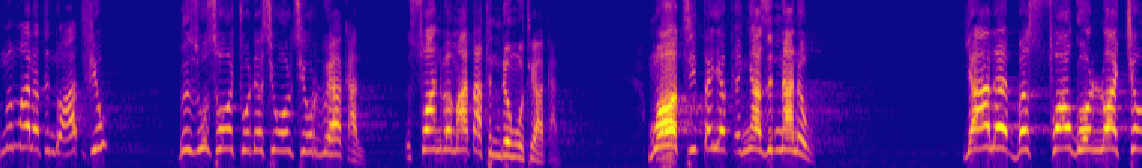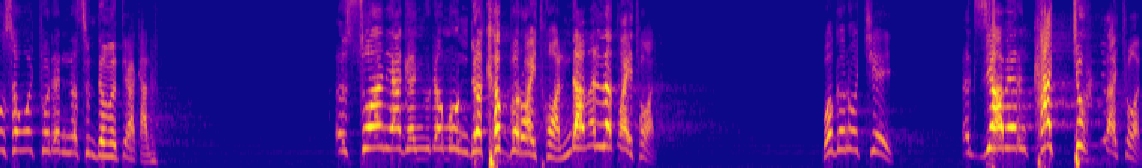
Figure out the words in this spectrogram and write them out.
ምን ማለት እንደው አጥፊው ብዙ ሰዎች ወደ ሲኦል ሲወርዱ ያውቃል። እሷን በማጣት እንደሞቱ ያውቃል። ሞት ሲጠየቅ እኛ ዝና ነው ያለ በእሷ ጎሏቸው ሰዎች ወደ እነሱ እንደመጡ ያውቃሉ። እሷን ያገኙ ደግሞ እንደከበሩ አይተዋል፣ እንዳመለጡ አይተዋል። ወገኖቼ እግዚአብሔርን ካችሁ ይላቸዋል።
